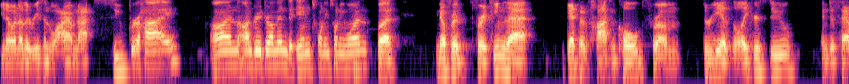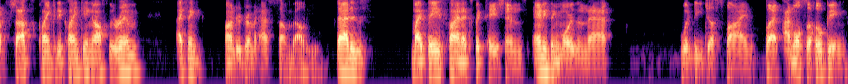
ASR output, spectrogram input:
you know, another reason why I'm not super high on Andre Drummond in 2021. But, you know, for, for a team that gets as hot and cold from three as the Lakers do and just have shots clankety clanking off the rim, I think Andre Drummond has some value. That is my baseline expectations. Anything more than that would be just fine. But I'm also hoping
